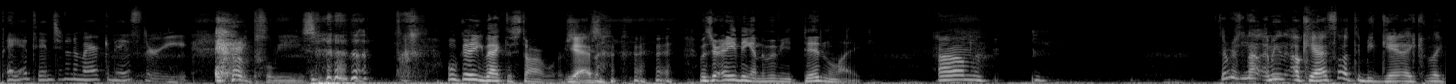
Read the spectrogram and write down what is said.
Pay attention in American history. Please. Well, getting back to Star Wars. Yes. Was there anything in the movie you didn't like? Um, there was not. I mean, okay. I thought the beginning, like, like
